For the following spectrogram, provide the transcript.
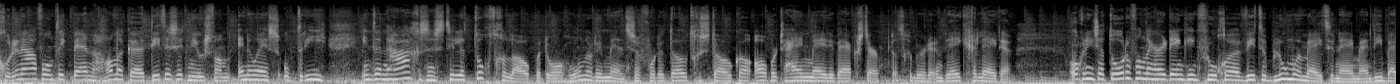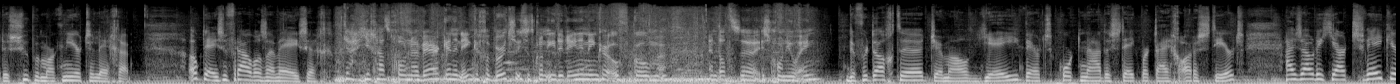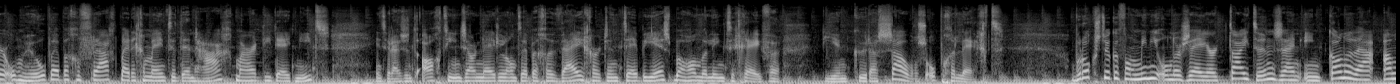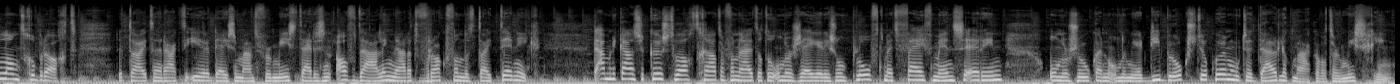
Goedenavond, ik ben Hanneke. Dit is het nieuws van NOS op 3. In Den Haag is een stille tocht gelopen door honderden mensen voor de dood gestoken Albert Heijn-medewerkster. Dat gebeurde een week geleden. Organisatoren van de herdenking vroegen witte bloemen mee te nemen en die bij de supermarkt neer te leggen. Ook deze vrouw was aanwezig. Ja, je gaat gewoon naar werk en in één keer gebeurt zoiets. Dat kan iedereen in één keer overkomen. En dat uh, is gewoon heel eng. De verdachte Jamal J. werd kort na de steekpartij gearresteerd. Hij zou dit jaar twee keer om hulp hebben gevraagd bij de gemeente Den Haag, maar die deed niets. In 2018 zou Nederland hebben geweigerd een tbs-behandeling te geven... die in Curaçao was opgelegd. Brokstukken van mini-onderzeeër Titan zijn in Canada aan land gebracht. De Titan raakte eerder deze maand vermist tijdens een afdaling naar het wrak van de Titanic. De Amerikaanse kustwacht gaat ervan uit dat de onderzeeër is ontploft met vijf mensen erin. Onderzoek aan onder meer die brokstukken moeten duidelijk maken wat er misging.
